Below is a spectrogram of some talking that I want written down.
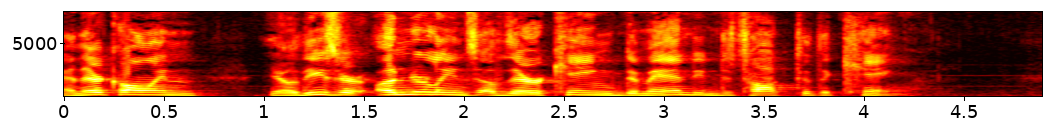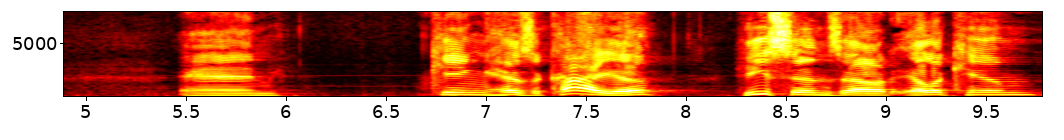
and they're calling, you know, these are underlings of their king demanding to talk to the king. And King Hezekiah, he sends out Eliakim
